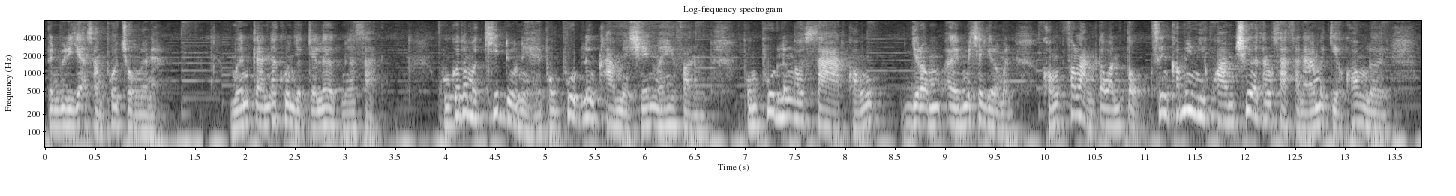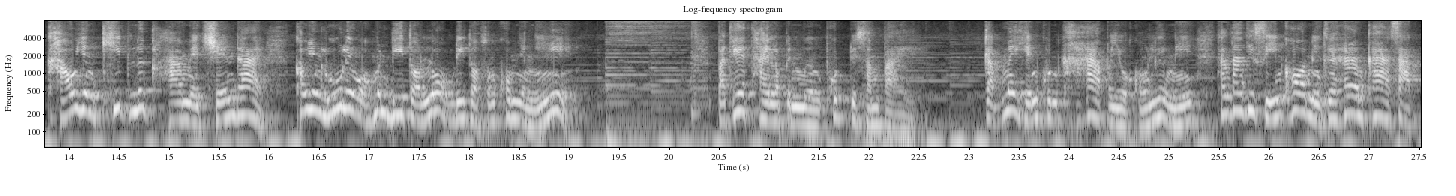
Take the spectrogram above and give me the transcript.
เป็นวิริยะสัมโพชงเลยนะเหมือนกันถ้าคุณอยากจะเลิกเนื้อสัตว์ คุณก็ต้องมาคิดดูเนี่ยให้ผมพูดเรื่องคลาเมเชนมาให้ฟัง ผมพูดเรื่องเอาศาสตร์ของเยอรมเอ้ไม่ใช่เยอรมัน ของฝรั่งตะวันตก ซึ่งเขาไม่มีความเชื่อทางศาสนามาเกี่ยวข้องเลย เขายังคิดเรื่องคลาเมเชนได้ เขายังรู้เลยว่ามันดีต่อโลกดีต่อสังคมอย่างนี้ ประเทศไทยเราเป็นเมืองพุทธด้วยซ้ำไปกับไม่เห็นคุณค่าประโยชน์ของเรื่องนี้ ทั้งๆที่ศีลข้อหนึ่งคือห้ามฆ่าสัตว์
